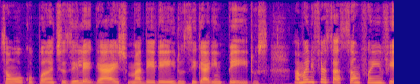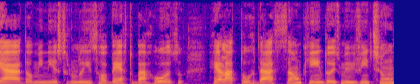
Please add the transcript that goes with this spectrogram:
São ocupantes ilegais, madeireiros e garimpeiros. A manifestação foi enviada ao ministro Luiz Roberto Barroso, relator da ação que, em 2021,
